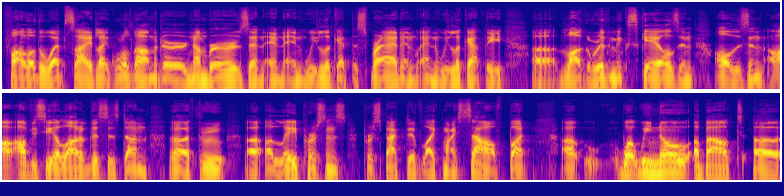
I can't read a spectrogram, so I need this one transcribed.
follow the website like Worldometer numbers and, and, and we look at the spread and, and we look at the uh, logarithmic scales and all this. And obviously, a lot of this is done uh, through uh, a layperson's perspective, like myself. But uh, what we know about uh,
